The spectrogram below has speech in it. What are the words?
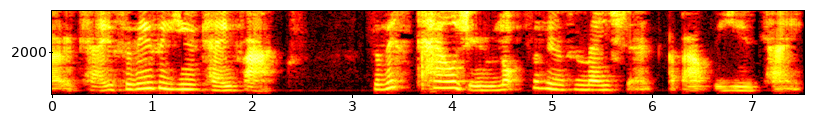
Okay, so these are UK facts. So this tells you lots of information about the UK.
